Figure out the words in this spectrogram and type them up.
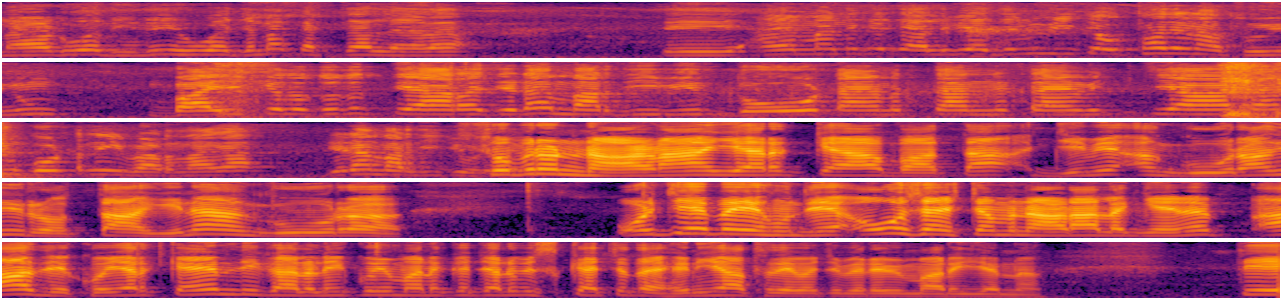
ਨਾੜੂਆ ਦਿੰਦੇ ਹੋਊਗਾ ਜਮਾ ਕੱਚਾ ਲੈਲਾ। ਤੇ ਐ ਮੰਨ ਕੇ ਚੱਲ ਵੀ ਅੱਜ ਨੂੰ ਵੀ ਚੌਥਾ ਦੇਣਾ ਸੂਈ ਨੂੰ। 22 ਕਿਲੋ ਦੁੱਧ ਤਿਆਰ ਆ ਜਿਹੜਾ ਮਰਜ਼ੀ ਵੀਰ ਦੋ ਟਾਈਮ ਤਿੰਨ ਟਾਈਮ ਚਾਰ ਟਾਈਮ ਗੁੱਟ ਨਹੀਂ ਵੜਨਾਗਾ ਜਿਹੜਾ ਮਰਜ਼ੀ ਚੋਲੇ ਸੋ ਵੀਰੋ ਨਾੜਾਂ ਯਾਰ ਕਿਆ ਬਾਤ ਆ। ਜਿਵੇਂ ਅੰਗੂਰਾਂ ਦੀ ਰੁੱਤ ਆ ਗਈ ਨਾ ਅੰਗੂਰ। ਉਲਝੇ ਪਏ ਹੁੰਦੇ ਆ ਉਹ ਸਿਸਟਮ ਨਾੜਾਂ ਲੱਗੀਆਂ ਮੈਂ ਆਹ ਦੇਖੋ ਯਾਰ ਕਹਿਣ ਦੀ ਗੱਲ ਨਹੀਂ ਕੋਈ ਮੰਨ ਕੇ ਚੱਲ ਵੀ ਸਕੈਚ ਤਾਂ ਹੈ ਨਹੀਂ ਹੱਥ ਦੇ ਵਿੱਚ ਮੇਰੇ ਵੀ ਮਾਰੀ ਜਾਣਾ ਤੇ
